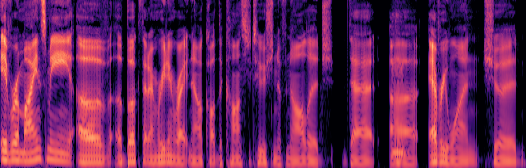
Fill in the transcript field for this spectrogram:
it reminds me of a book that I'm reading right now called The Constitution of Knowledge that uh, mm. everyone should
